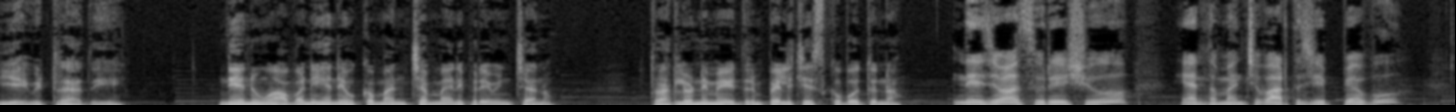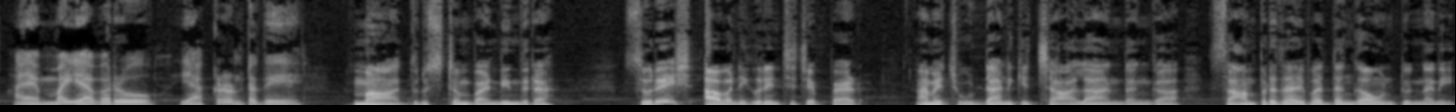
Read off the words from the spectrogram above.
ఏమిట్రా అది? నేను అవని అనే ఒక మంచి అమ్మాయిని ప్రేమించాను. త్వరలోనే మేము ఇద్దరం పెళ్ళి చేసుకోబోతున్నాం. నిజమా సురేషు? ఎంత మంచి వార్త చెప్పావు. ఆ అమ్మాయి ఎవరో ఎక్కడ ఉంటది మా అదృష్టం బండిందిరా. సురేష్ అవని గురించి చెప్పాడు. ఆమె చూడ్డానికి చాలా అందంగా సాంప్రదాయబద్ధంగా ఉంటుందని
